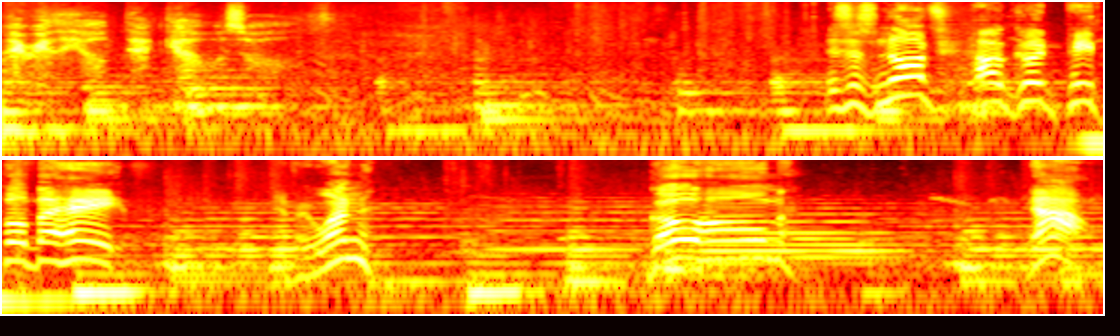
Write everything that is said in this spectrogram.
I really hope that cow was old. This is not how good people behave. Everyone, go home now.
